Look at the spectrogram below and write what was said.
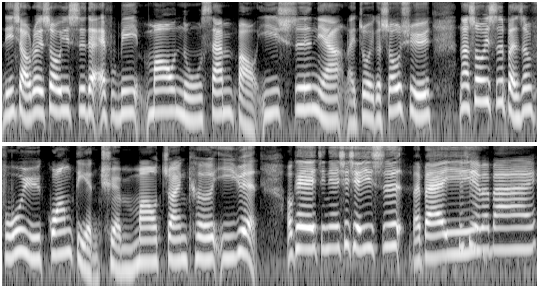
林小瑞兽医师的 FB 猫奴三宝医师娘来做一个搜寻。那兽医师本身服务于光点犬猫专科医院。OK，今天谢谢医师，拜拜。谢谢，拜拜。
